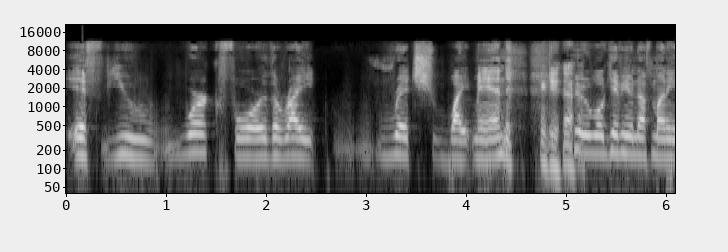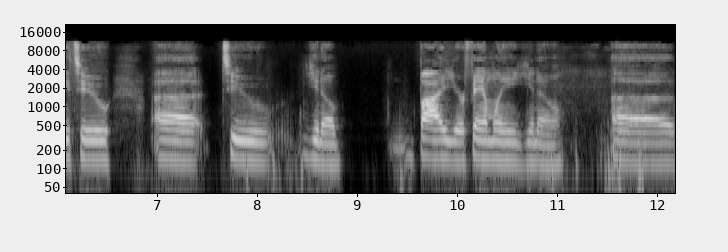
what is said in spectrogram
if you work for the right rich white man Yeah. who will give you enough money to uh to you know buy your family you know uh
